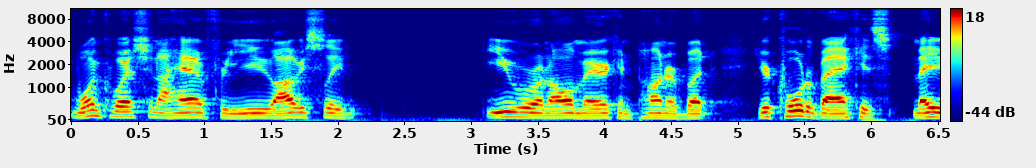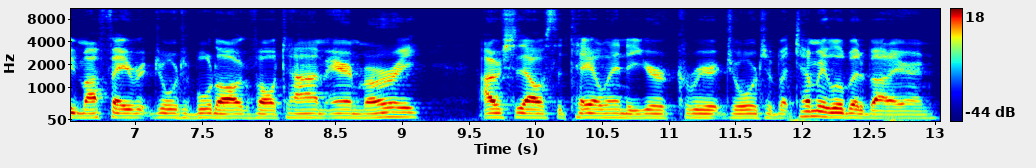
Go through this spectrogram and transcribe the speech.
one question I have for you. Obviously, you were an All-American punter, but your quarterback is maybe my favorite Georgia Bulldog of all time, Aaron Murray. Obviously, that was the tail end of your career at Georgia. But tell me a little bit about Aaron.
